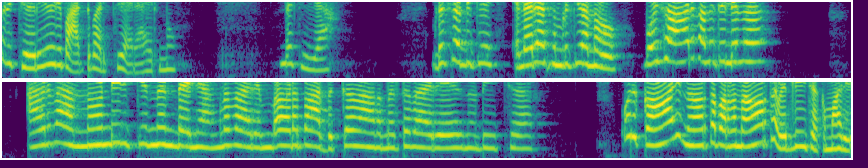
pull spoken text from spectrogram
ഒരു ചെറിയൊരു പാട്ട് പഠിച്ചു വരായിരുന്നു. എന്താ ചെയ്യാ? ഇവിടെ ശ്രദ്ധിക്കേ. എല്ലാവരും അസംബ്ലിക്ക് വന്നോളൂ ബോയ്സ് ആരും വന്നിട്ടില്ലെന്ന് അവർ വന്നോണ്ടിരിക്കുന്നുണ്ട് ഞങ്ങൾ വരുമ്പോ അവിടെ പതുക്കെ നടന്നിട്ട് വരായിരുന്നു ടീച്ചർ ഒരു കാര്യം നേരത്തെ പറഞ്ഞ നേരത്തെ വരില്ല ഈ ചെക്കന്മാര്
